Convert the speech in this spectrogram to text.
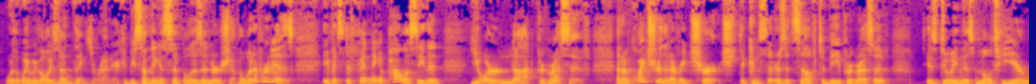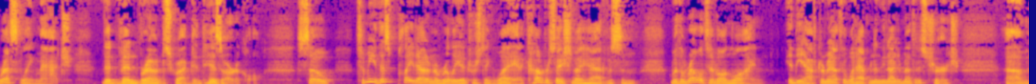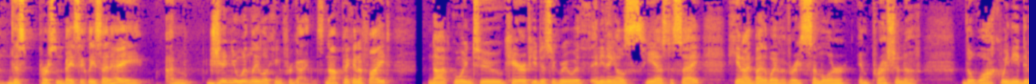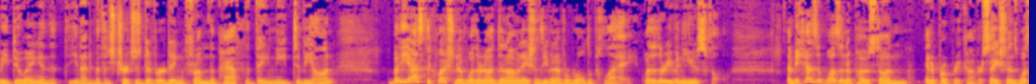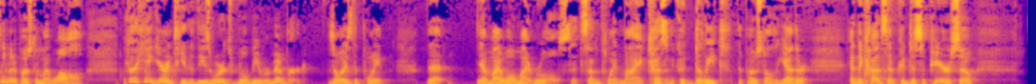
or the way we've always done things around here. It could be something as simple as inertia, but whatever it is, if it's defending a policy, then you are not progressive. And I'm quite sure that every church that considers itself to be progressive is doing this multi-year wrestling match that Venn Brown described in his article. So, to me, this played out in a really interesting way. And a conversation I had with some, with a relative online in the aftermath of what happened in the United Methodist Church. Um, this person basically said, Hey, I'm genuinely looking for guidance, not picking a fight, not going to care if you disagree with anything else he has to say. He and I, by the way, have a very similar impression of the walk we need to be doing and that the United Methodist Church is diverting from the path that they need to be on. But he asked the question of whether or not denominations even have a role to play, whether they're even useful. And because it wasn't a post on inappropriate conversations, wasn't even a post on my wall, because I can't guarantee that these words will be remembered. There's always the point that, you know, my wall, my rules. At some point, my cousin could delete the post altogether and the concept could disappear. So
